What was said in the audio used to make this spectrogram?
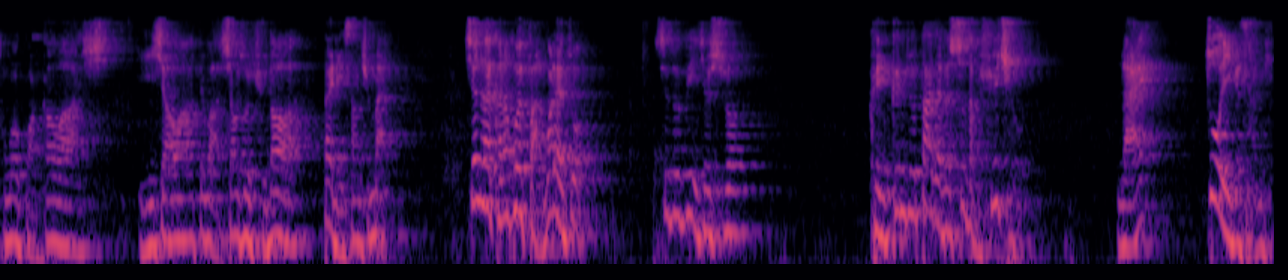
通过广告啊、营销啊，对吧？销售渠道啊、代理商去卖。现在可能会反过来做，C to B，就是说可以根据大家的市场需求来做一个产品。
